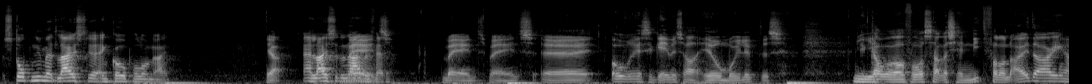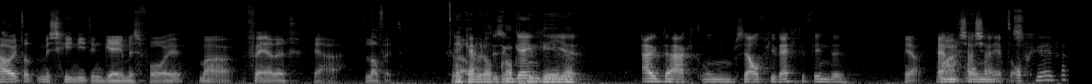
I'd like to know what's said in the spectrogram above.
stop nu met luisteren en koop Hollow Knight. Ja. En luister daarna weer verder. Mee eens, mee eens. Eh, overigens, de game is wel heel moeilijk, dus ik Ja. kan me wel voorstellen als je niet van een uitdaging houdt, dat het misschien niet een game is voor je. Maar verder, ja, love it. Ik heb het Het ook is een game die je uitdaagt om zelf je weg te vinden. Ja, en maar om- je hebt het opgegeven?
